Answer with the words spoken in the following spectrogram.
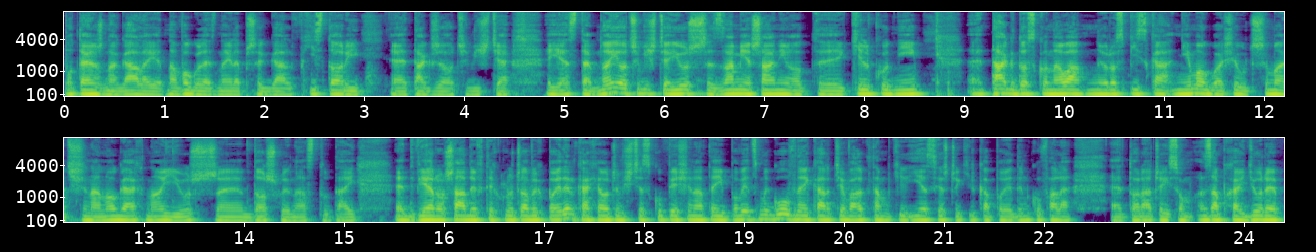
potężna gala, jedna w ogóle z najlepszych gal w historii, e, także oczywiście jestem. No i oczywiście już zamieszanie od e, kilku dni, tak doskonała rozpiska nie mogła się utrzymać na nogach, no i już doszły nas tutaj dwie roszady w tych kluczowych pojedynkach. Ja oczywiście skupię się na tej powiedzmy głównej karcie walk, tam jest jeszcze kilka pojedynków, ale to raczej są zapchaj dziury.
